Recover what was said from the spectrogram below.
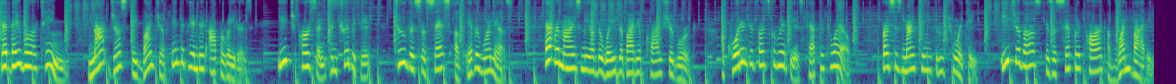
that they were a team, not just a bunch of independent operators. Each person contributed to the success of everyone else. That reminds me of the way the body of Christ should work. According to 1 Corinthians chapter 12, verses 19 through 20, each of us is a separate part of one body.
